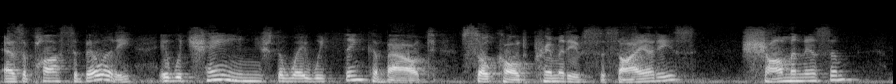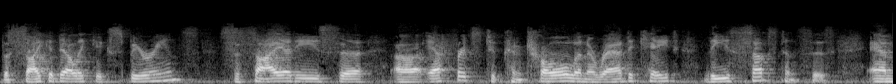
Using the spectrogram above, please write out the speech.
as a possibility, It would change the way we think about so-called primitive societies, shamanism, the psychedelic experience, society's uh, uh, efforts to control and eradicate these substances. And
